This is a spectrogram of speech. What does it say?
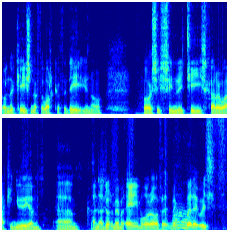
on the occasion of the work of the day, you know. Horses scenery tea, Scarawaki knew him, um, and I don't remember any more of it. But, but it was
